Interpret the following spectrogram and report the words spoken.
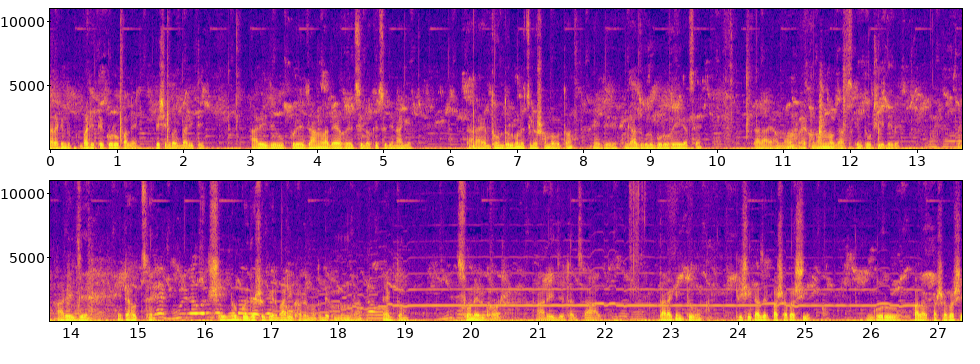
তারা কিন্তু বাড়িতে গরু পালে, বেশিরভাগ বাড়িতেই আর এই যে উপরে জাংলা দেওয়া হয়েছিল কিছুদিন আগে, তারা ধুন্দুল বনেছিল সম্ভবত। এই যে গাছগুলো বুড়ো হয়ে গেছে, তারা এখন এখন অন্য গাছ কিন্তু উঠিয়ে দেবে। আর এই যে এটা হচ্ছে সেই নব্বই দশকের বাড়ি ঘরের মতো, দেখুন বন্ধুরা, একদম সোনের ঘর। আর এই যেটা জাল, তারা কিন্তু কৃষিকাজের পাশাপাশি, গরু পালার পাশাপাশি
